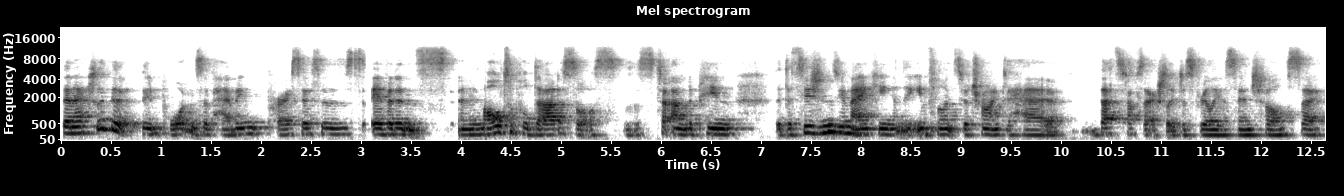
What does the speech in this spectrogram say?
then actually the, the importance of having processes, evidence, and multiple data sources to underpin the decisions you're making and the influence you're trying to have, that stuff's actually just really essential. So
